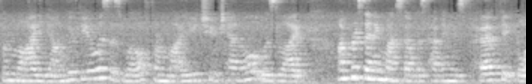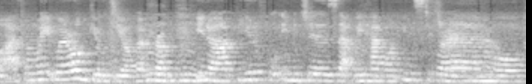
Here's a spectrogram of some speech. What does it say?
from my younger viewers as well, from my YouTube channel, it was like, I'm presenting myself as having this perfect life, and we, we're all guilty of it from, mm-hmm. you know, our beautiful images that we have on Instagram yeah. or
